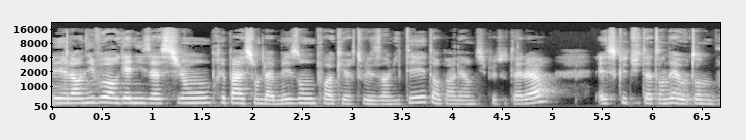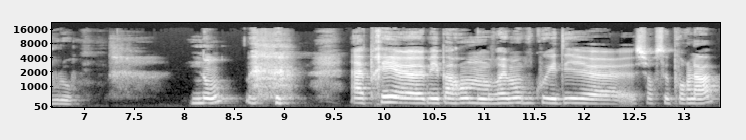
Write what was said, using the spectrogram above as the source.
Et alors, niveau organisation, préparation de la maison pour accueillir tous les invités, t'en parlais un petit peu tout à l'heure. Est-ce que tu t'attendais à autant de boulot? Non. Après, euh, mes parents m'ont vraiment beaucoup aidé euh, sur ce point-là.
